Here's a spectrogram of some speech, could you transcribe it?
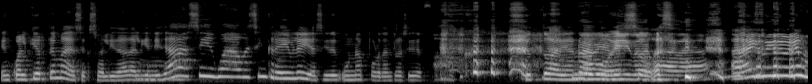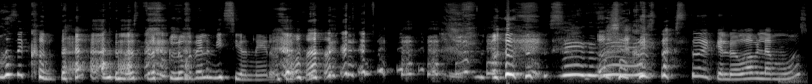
en cualquier tema de sexualidad alguien dice, Ujú. ah, sí, wow, es increíble, y así de una por dentro, así de, fuck, yo todavía no, No he hago eso. nada. así. Ay, güey, deberíamos de contar nuestro club del misionero, ¿no? sí, sí, O sea, justo esto de que luego hablamos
